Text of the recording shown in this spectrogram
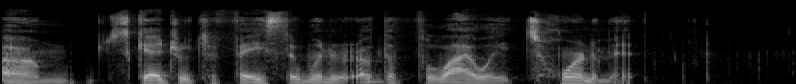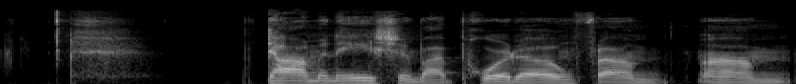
um, scheduled to face the winner of the flyweight tournament domination by Porto from um,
